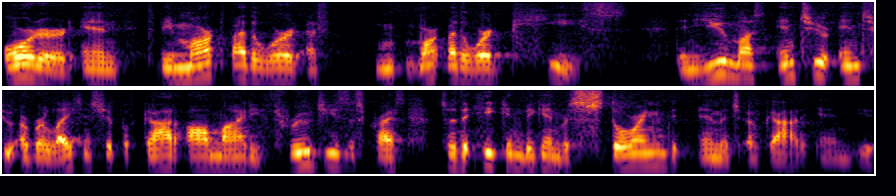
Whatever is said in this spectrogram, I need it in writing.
ordered and to be marked by the word of marked by the word peace, then you must enter into a relationship with God Almighty through Jesus Christ so that he can begin restoring the image of God in you.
